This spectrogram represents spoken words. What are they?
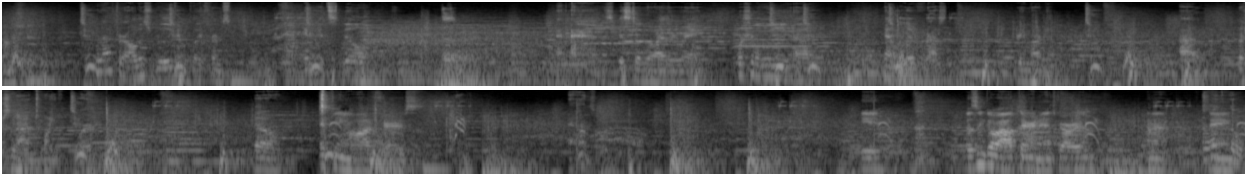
Oh, shit. And after all this really good play from and it's still it could still go either way. Fortunately, um, can't live rest pretty much. Um, especially not at 24. So, Taking a lot of fairs. yeah, He doesn't go out there and edge guard him. Kind of I saying like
